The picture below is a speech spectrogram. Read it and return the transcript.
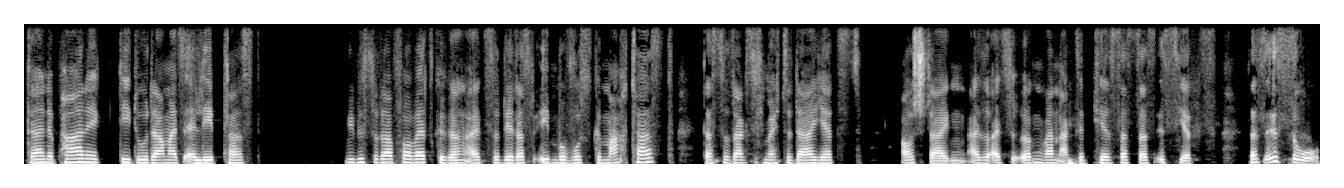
Deine Panik, die du damals erlebt hast, wie bist du da vorwärts gegangen, als du dir das eben bewusst gemacht hast, dass du sagst, ich möchte da jetzt aussteigen? Also als du irgendwann akzeptierst, dass das ist jetzt, das ist so.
